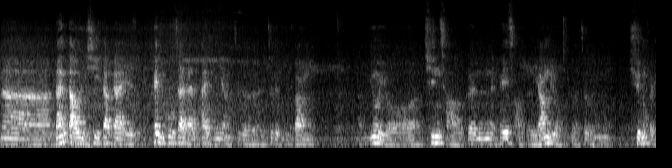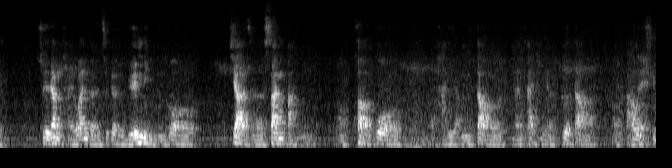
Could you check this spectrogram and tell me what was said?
那南岛语系大概遍布在南太平洋这个这个地方，因为有青草跟黑草的杨柳的这种巡回，所以让台湾的这个原民能够驾着舢板，哦，跨过海洋到南太平洋各大哦岛屿去，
